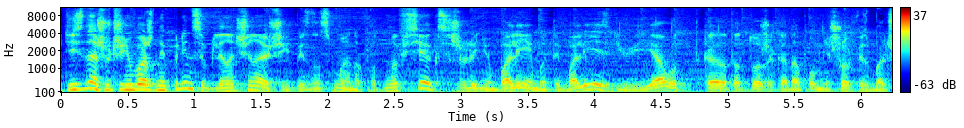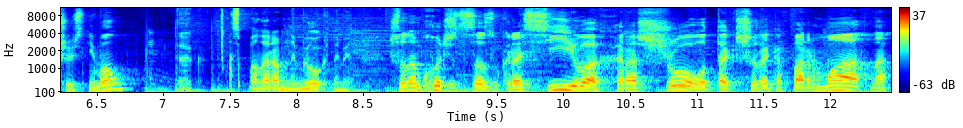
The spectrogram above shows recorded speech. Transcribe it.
Здесь, знаешь, очень важный принцип для начинающих бизнесменов. Вот мы все, к сожалению, болеем этой болезнью. И я вот когда-то тоже, когда, помнишь, офис большой снимал, так. с панорамными окнами, что нам хочется сразу красиво, хорошо, вот так широкоформатно,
